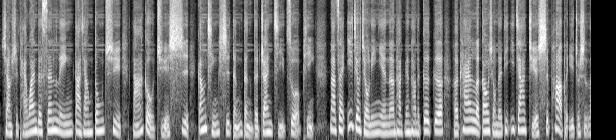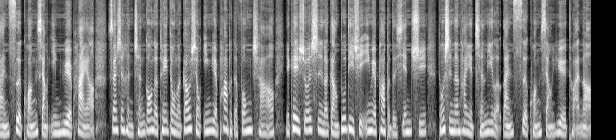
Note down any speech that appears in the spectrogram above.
像是《台湾的森林》《大江东去》《打狗爵士》《钢琴师》等等的专辑作品。那在一九九零年呢，他跟他的哥哥合开了高雄的第一家爵士 pop，也就是蓝色狂想音乐派啊，算是很成功的推动了高雄音乐 pop 的风潮，也可以说是呢港都地区音乐 pop。Pop 的先驱，同时呢，他也成立了蓝色狂想乐团呢。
